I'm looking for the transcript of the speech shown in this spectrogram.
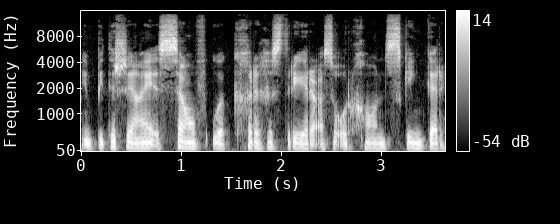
en Pieter sê hy is self ook geregistreer as 'n orgaanskenker.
